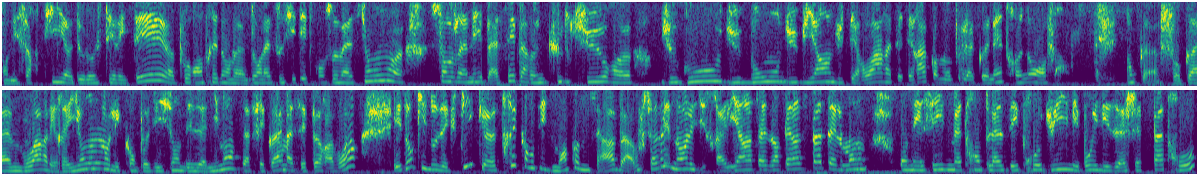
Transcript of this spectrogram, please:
On est sorti de l'austérité pour entrer dans la, dans la société de consommation sans jamais passer par une culture du goût, du bon, du bien du terroir, etc., comme on peut la connaître, nous, en France. Donc, il euh, faut quand même voir les rayons, les compositions des aliments, ça fait quand même assez peur à voir. Et donc, il nous explique euh, très candidement, comme ça, bah, vous savez, non, les Israéliens, ça les intéresse pas tellement. On a essayé de mettre en place des produits, mais bon, ils les achètent pas trop.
